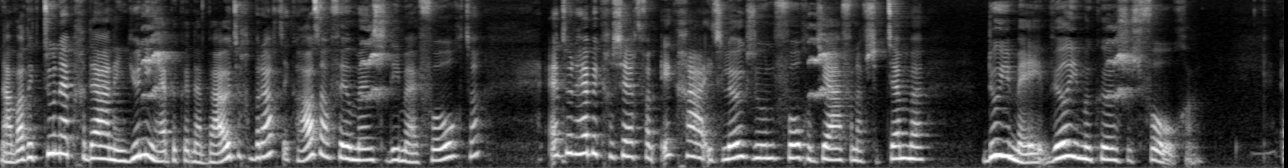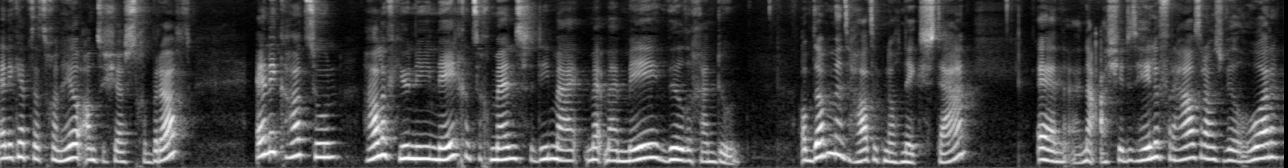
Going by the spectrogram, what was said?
Nou, wat ik toen heb gedaan in juni, heb ik het naar buiten gebracht. Ik had al veel mensen die mij volgden. En toen heb ik gezegd van, ik ga iets leuks doen volgend jaar vanaf september Doe je mee? Wil je mijn cursus volgen? En ik heb dat gewoon heel enthousiast gebracht. En ik had toen half juni 90 mensen die mij, met mij mee wilden gaan doen. Op dat moment had ik nog niks staan. En eh, nou, als je dit hele verhaal trouwens wil horen,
